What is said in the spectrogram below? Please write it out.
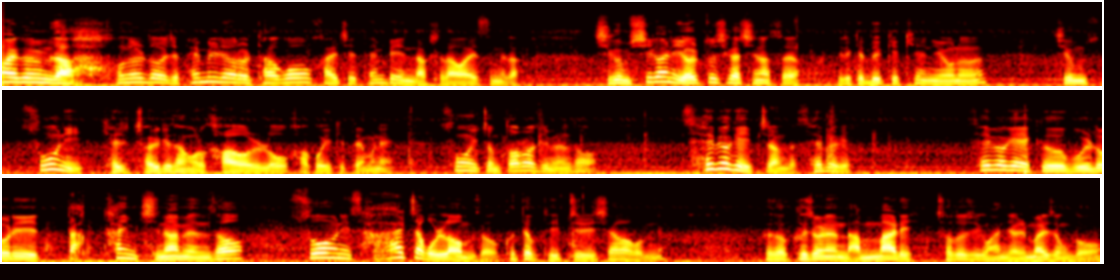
마이금입니다. 오늘도 이제 패밀리어를 타고 갈치 텐빈 낚시 나와 있습니다. 지금 시간이 12시가 지났어요. 이렇게 늦게 키는 이유는 지금 수온이 개- 절기상으로 가을로 가고 있기 때문에 수온이 좀 떨어지면서 새벽에 입질합니다 새벽에. 새벽에 그 물돌이 딱 타임 지나면서 수온이 살짝 올라오면서 그때부터 입질이 시작하거든요. 그래서 그전에는 낱마리 저도 지금 한 10마리 정도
